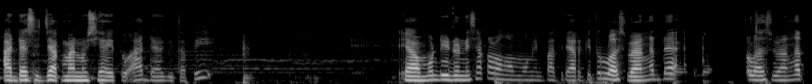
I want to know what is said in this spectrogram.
ada sejak manusia itu ada gitu tapi ya ampun di Indonesia kalau ngomongin patriarki itu luas banget dah luas banget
